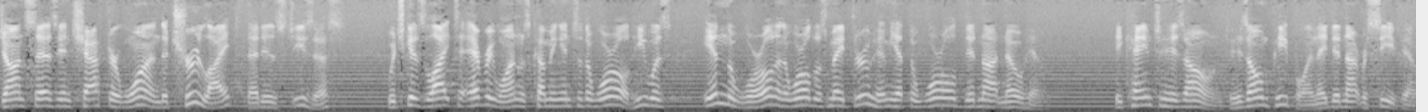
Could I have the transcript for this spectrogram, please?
John says in chapter 1 the true light, that is Jesus, which gives light to everyone, was coming into the world. He was in the world, and the world was made through him, yet the world did not know him. He came to his own, to his own people, and they did not receive him.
